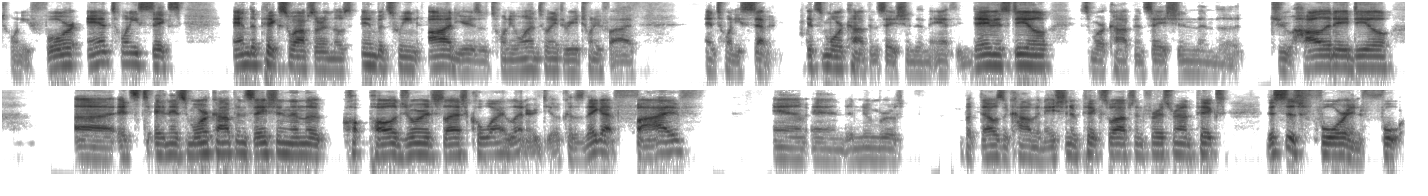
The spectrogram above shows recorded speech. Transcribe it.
24, and 26. And the pick swaps are in those in between odd years of 21, 23, 25, and 27. It's more compensation than the Anthony Davis deal. It's more compensation than the Jrue Holiday deal. Uh, it's and it's more compensation than the Paul George slash Kawhi Leonard deal because they got five and and a numerous, but that was a combination of pick swaps and first round picks. This is four and four.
